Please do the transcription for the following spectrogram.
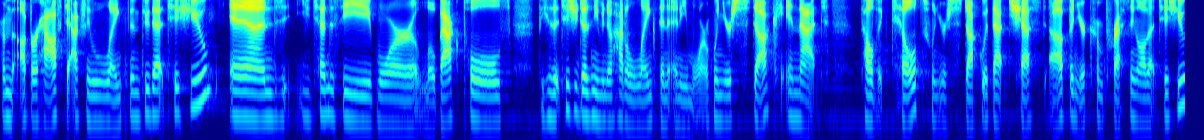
from the upper half to actually lengthen through that tissue. And you tend to see more low back pulls because that tissue doesn't even know how to lengthen anymore. When you're stuck in that pelvic tilt, when you're stuck with that chest up and you're compressing all that tissue,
